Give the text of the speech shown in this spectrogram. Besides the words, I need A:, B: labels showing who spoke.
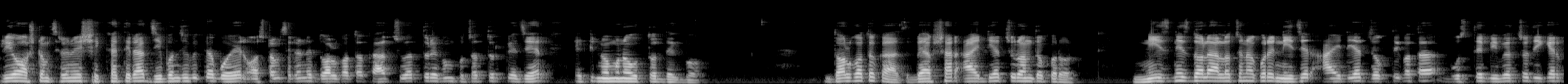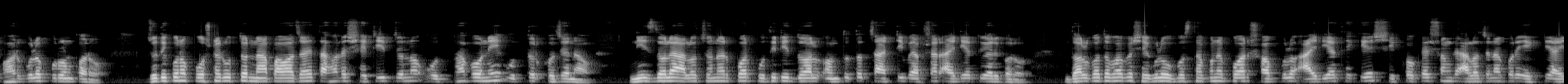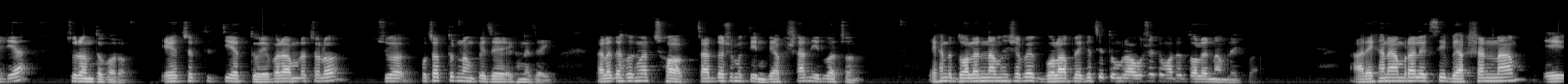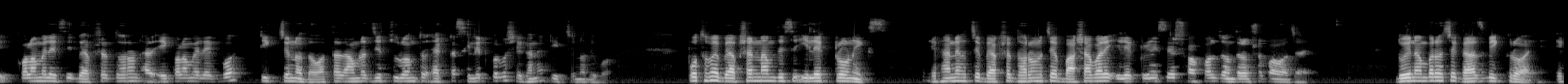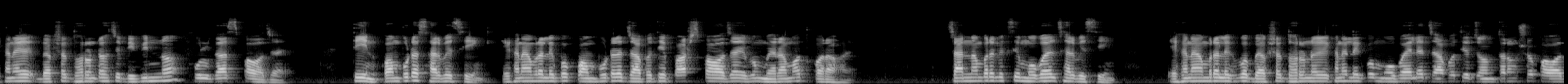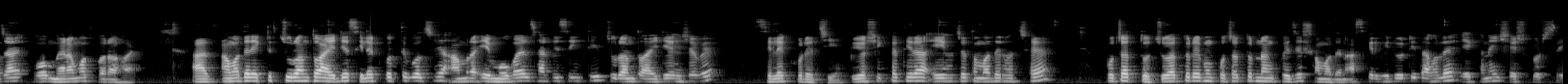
A: প্রিয় অষ্টম শ্রেণির শিক্ষার্থীরা জীবন জীবিকা বইয়ের অষ্টম শ্রেণির দলগত কাজ চুয়াত্তর এবং পঁচাত্তর পেজের একটি নমুনা উত্তর দেখব। দলগত কাজ, ব্যবসার আইডিয়া চূড়ান্ত করুন। নিজ নিজ দলে আলোচনা করে নিজের আইডিয়ার যৌক্তিকতা, বুঝতে বিবেচ্য দিকের ঘরগুলো পূরণ করো। যদি কোনো প্রশ্নের উত্তর না পাওয়া যায়, তাহলে সেটির জন্য উদ্ভাবনী উত্তর খুঁজে নাও। নিজ দলে আলোচনার পর প্রতিটি দল অন্তত চারটি ব্যবসার আইডিয়া তৈরি করো। দলগতভাবে সেগুলো উপস্থাপনের পর সবগুলো আইডিয়া থেকে শিক্ষকের সঙ্গে আলোচনা করে একটি আইডিয়া চূড়ান্ত করো। এ হচ্ছে তিয়াত্তর। এবার আমরা চলো পঁচাত্তর নং পেজে এখানে যাই। তাহলে দেখো এখানে ছক, চার দশমিক তিন, ব্যবসা নির্বাচন। এখানে দলের নাম হিসেবে গোলাপ লিখেছি, তোমরা অবশ্যই তোমাদের দলের নাম লিখবা। আর এখানে আমরা লিখছি ব্যবসার নাম, এই কলমে লিখছি ব্যবসার ধরন, আর এই কলমে লিখব টিক চিহ্ন দাও অর্থাৎ আমরা যে চূড়ান্ত একটা সিলেক্ট করব, সেখানে টিক চিহ্ন দিব। প্রথমে ব্যবসার নাম দিছি ইলেকট্রনিক্স এখানে হচ্ছে ব্যবসার ধরন হচ্ছে বাসাবাড়ি ইলেকট্রনিক্সের সকল যন্ত্রাংশ পাওয়া যায়। দুই নম্বর হচ্ছে গাছ বিক্রয়। এখানে ব্যবসার ধরনটা হচ্ছে বিভিন্ন ফুল গাছ পাওয়া যায়। তিন, কম্পিউটার সার্ভিসিং। এখানে আমরা লিখব কম্পিউটারের যাবতীয় পার্টস পাওয়া যায় এবং মেরামত করা হয়। চার নম্বরে লিখছি মোবাইল সার্ভিসিং। এখানে আমরা লিখব ব্যবসার ধরনের, এখানে লিখব মোবাইলের যাবতীয় যন্ত্রাংশ পাওয়া যায় ও মেরামত করা হয়। আর আমাদের একটি চূড়ান্ত আইডিয়া সিলেক্ট করতে বলছে। আমরা এই মোবাইল সার্ভিসিংটি চূড়ান্ত আইডিয়া হিসেবে সিলেক্ট করেছি। প্রিয় শিক্ষার্থীরা, এই হচ্ছে তোমাদের হচ্ছে পঁচাত্তর, চুয়াত্তর এবং পঁচাত্তর নং পেজের সমাধান। আজকের ভিডিওটি তাহলে এখানেই শেষ করছি।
